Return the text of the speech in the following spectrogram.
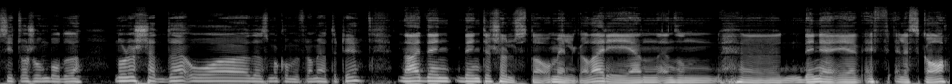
situasjonen, både når det skjedde og det som har kommet fram i ettertid? Nei, Den, den til Skjølstad og Melga der er en, en sånn uh, Den er, eller skal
